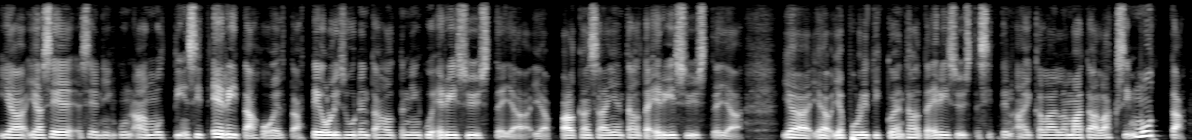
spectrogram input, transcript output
ja, ja se, se niin kuin ammuttiin sitten eri tahoilta, teollisuuden taholta niin kuin eri syistä ja, ja palkansaajien taholta eri syistä ja, ja, ja, ja poliitikkojen taholta eri syistä sitten aika lailla matalaksi. Mutta –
